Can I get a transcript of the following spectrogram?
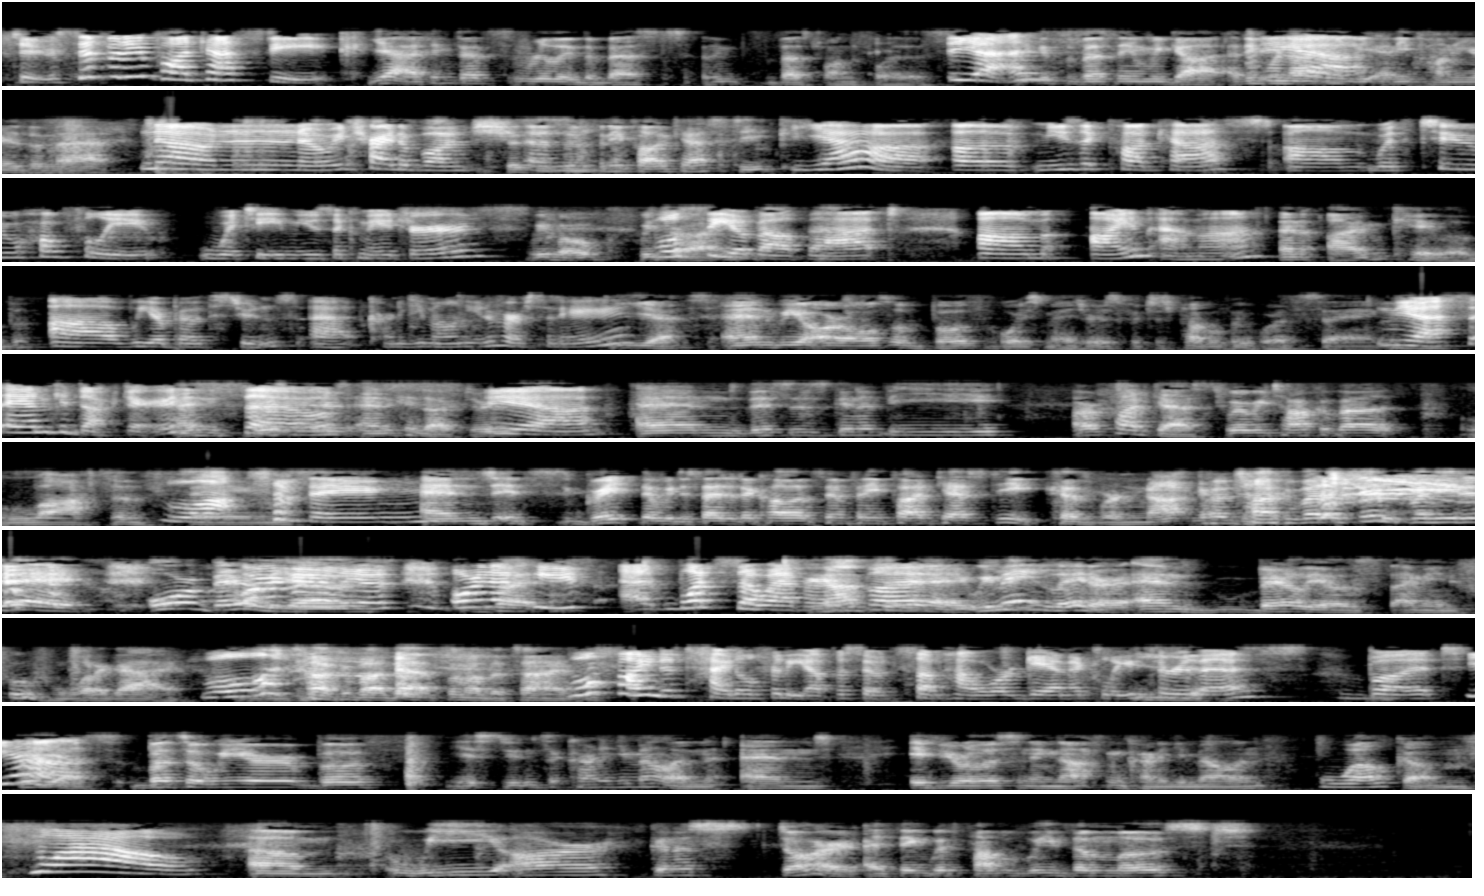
to Symphonie Podcastique. Yeah, I think that's really the best. I think it's the best one for this. Yeah. I think it's the best name we got. I think we're Yeah. not going to be any punnier than that. No, no, no, no, no. We tried a bunch. This and- is Symphonie Podcastique. Yeah, a music podcast um, with two hopefully witty music majors. We hope. We will see about that. Um, I am Emma. And I'm Caleb. Uh, we are both students at Carnegie Mellon University. Yes, and we are also both voice majors, which is probably worth saying. Yes, and conductors. And so voice majors and conductors. yeah, And this is to be our podcast where we talk about lots of lots things. of things. And it's great that we decided to call it Symphonie Podcastique because we're not going to talk about a symphony today or Berlioz. or Berlioz, or that piece uh, whatsoever. Not but today. We may later, and Berlioz. I mean, whew, what a guy. We'll We'll talk about that some other time. We'll find a title for the episode somehow organically through Yes. this. But But yeah. yes, but so we are both yes students at Carnegie Mellon, and if you're listening not from Carnegie Mellon, welcome. Wow. Um, we are gonna start, I think, with probably the most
